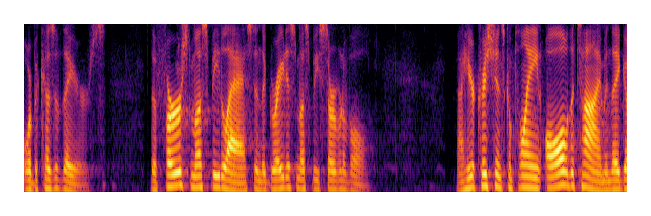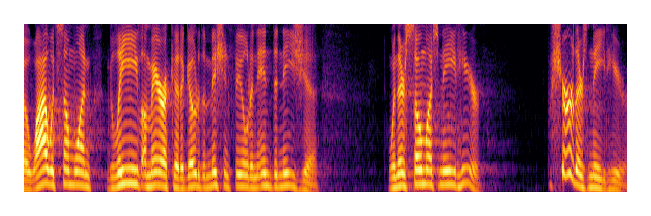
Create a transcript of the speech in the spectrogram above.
or because of theirs. The first must be last, and the greatest must be servant of all. I hear Christians complain all the time, and they go, Why would someone leave America to go to the mission field in Indonesia when there's so much need here? Sure, there's need here.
